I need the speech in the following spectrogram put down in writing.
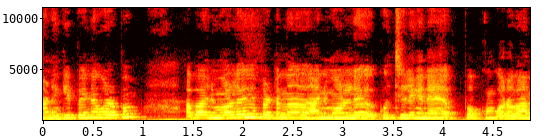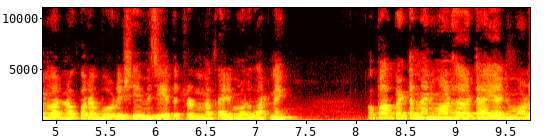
ആണെങ്കിൽ പിന്നെ കുഴപ്പം. അപ്പൊ അനുമോൾ പെട്ടെന്ന് അനുമോളിന് കൊച്ചിയിലിങ്ങനെ പൊക്കം കുറവാന്ന് പറഞ്ഞ കുറെ ബോഡി ഷെയിം ചെയ്തിട്ടുണ്ടെന്നൊക്കെ അനുമോൾ പറഞ്ഞേ. അപ്പോൾ പെട്ടെന്ന് അനുമോൾ ഹേർട്ടായി അനുമോൾ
